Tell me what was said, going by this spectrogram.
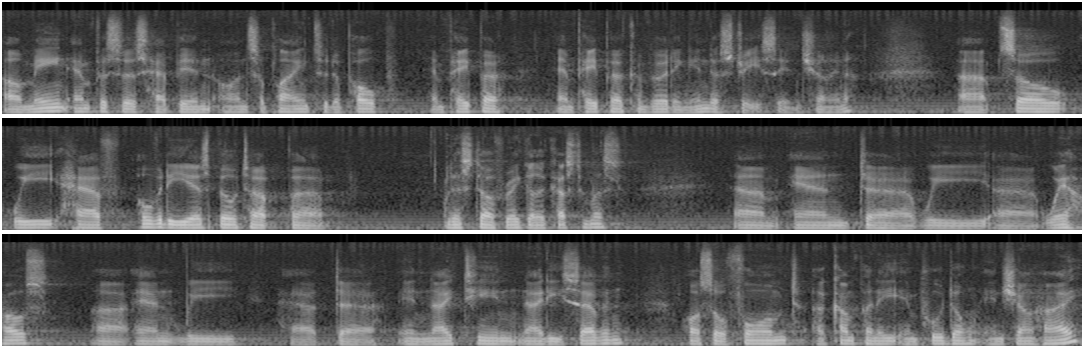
our main emphasis have been on supplying to the pulp and paper and paper converting industries in China. Uh, so we have, over the years, built up a list of regular customers, um, and uh, we uh, warehouse, uh, and we had, uh, in 1997, also formed a company in Pudong in Shanghai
